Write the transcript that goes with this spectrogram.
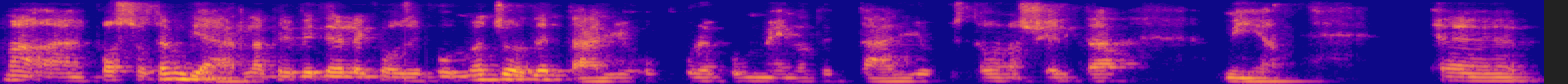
ma eh, posso cambiarla per vedere le cose con maggior dettaglio oppure con meno dettaglio, questa è una scelta mia. Eh,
